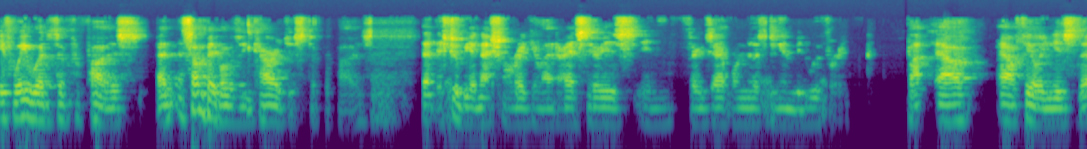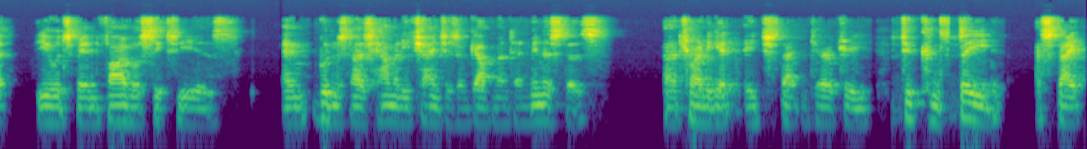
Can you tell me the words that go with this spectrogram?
if we were to propose, and some people have encouraged us to propose, that there should be a national regulator, as there is in, for example, nursing and midwifery. But our our feeling is that you would spend five or six years, and goodness knows how many changes of government and ministers, uh, trying to get each state and territory to concede a state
